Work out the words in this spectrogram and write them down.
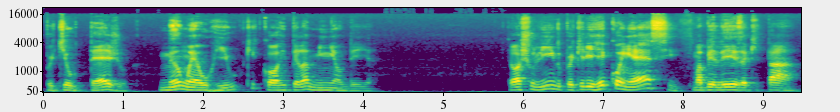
porque o Tejo não é o rio que corre pela minha aldeia. Eu acho lindo porque ele reconhece uma beleza que está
